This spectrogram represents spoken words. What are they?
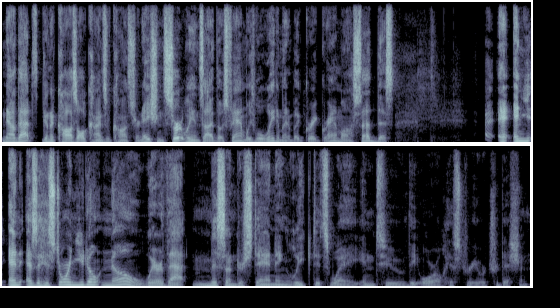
now that's going to cause all kinds of consternation, certainly inside those families. Well, wait a minute, but great grandma said this and and as a historian you don't know where that misunderstanding leaked its way into the oral history or tradition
